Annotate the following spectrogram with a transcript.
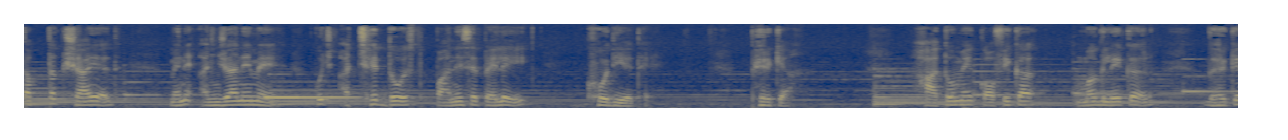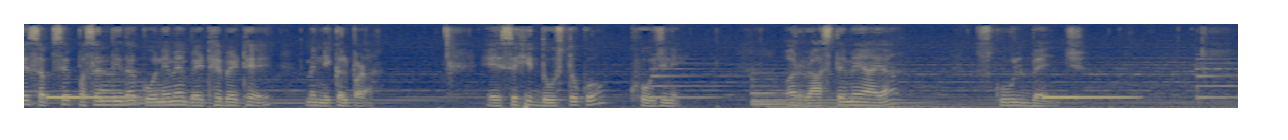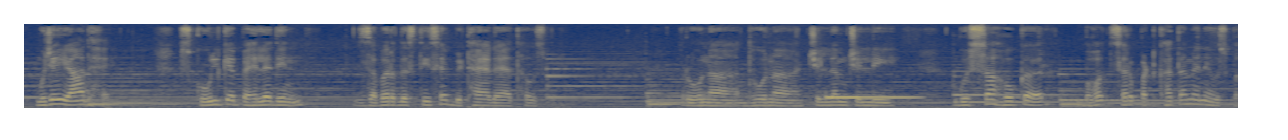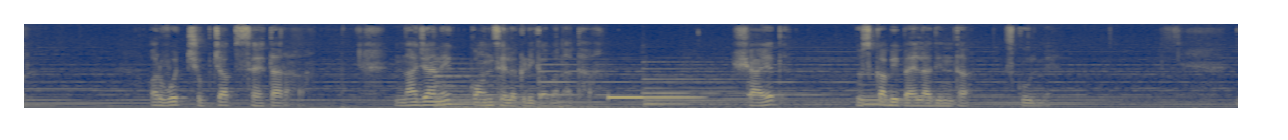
तब तक शायद मैंने अनजाने में कुछ अच्छे दोस्त पाने से पहले ही खो दिए थे। फिर क्या? हाथों में कॉफ़ी का मग लेकर घर के सबसे पसंदीदा कोने में बैठे बैठे मैं निकल पड़ा। ऐसे ही दोस्तों को खोजने और रास्ते में आया स्कूल बेंच। मुझे याद है स्कूल के पहले दिन ज़बरदस्ती से बिठाया गया था उस पर रोना, धोना, चिल्लम चिल्ली, गुस्सा होकर बहुत सर पटखा था मैंने उस पर। और वो चुपचाप सहता रहा। ना जाने कौन से लकड़ी का बना था। शायद उसका भी पहला दिन था स्कूल में।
